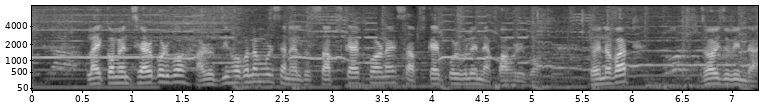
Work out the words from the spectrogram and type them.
লাইক কমেণ্ট শ্বেয়াৰ কৰিব। আৰু যিসকলে মোৰ চেনেলটো ছাবস্ক্ৰাইব কৰা নাই ছাবস্ক্ৰাইব কৰিবলৈ নাপাহৰিব। ধন্যবাদ। জয় জুবিন দা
